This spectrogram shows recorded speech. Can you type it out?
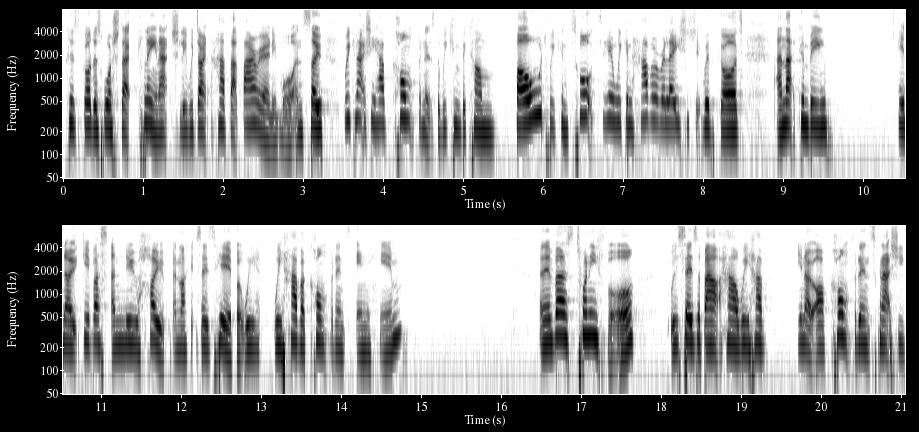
because God has washed that clean, actually, we don't have that barrier anymore. And so we can actually have confidence that we can become bold, we can talk to Him, we can have a relationship with God, and that can be, you know, give us a new hope. And like it says here, but we, we have a confidence in Him. And in verse 24, it says about how we have you know, our confidence can actually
